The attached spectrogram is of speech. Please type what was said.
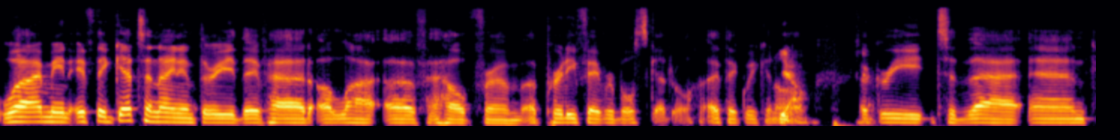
well, I mean, if they get to nine and three, they've had a lot of help from a pretty favorable schedule. I think we can Yeah. all Yeah. agree to that. And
